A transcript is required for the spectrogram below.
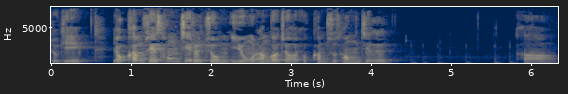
저기 역함수의 성질을 좀 이용을 한 거죠. 역함수 성질. 어,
